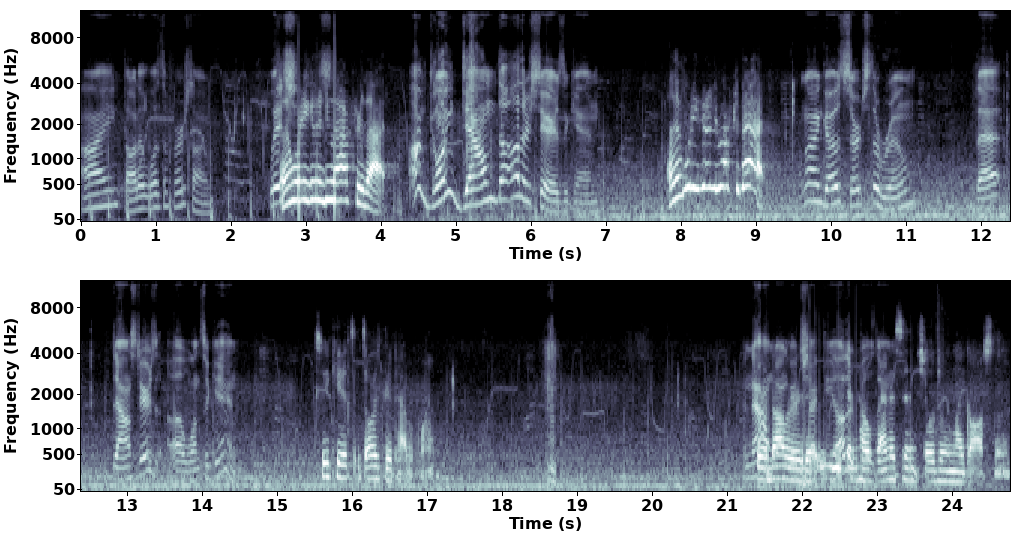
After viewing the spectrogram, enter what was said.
I thought it was the first time. Which And then what are you gonna do after that? I'm going down the other stairs again. And then what are you gonna do after that? I'm gonna go search the room that downstairs uh, once again. See kids, it's always good to have a plan. And now For a I'm dollar gonna a go day, you the other can help building. innocent children like Austin.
